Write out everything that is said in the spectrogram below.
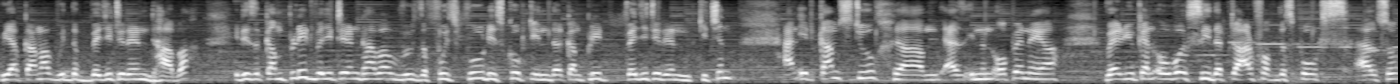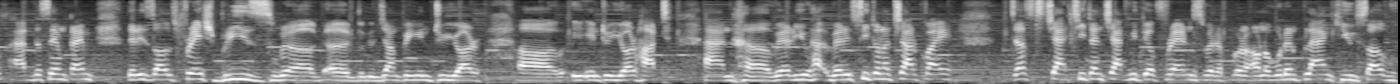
we have come up with the vegetarian dhaba. It is a complete vegetarian dhaba where the food is cooked in the complete vegetarian kitchen and it comes to um, as in an open air where you can oversee the turf of the sports also. At the same time, there is also fresh breeze uh, uh, jumping into your uh, into your hut and where you have where you sit on a charpai just chat, chit and chat with your friends where on a wooden plank you serve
